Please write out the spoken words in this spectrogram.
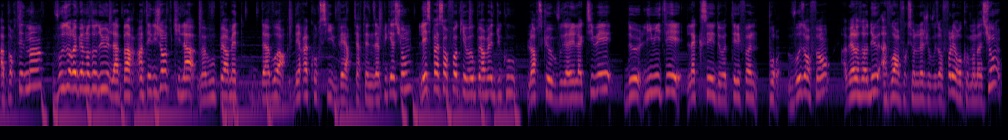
à portée de main. Vous aurez bien entendu la barre intelligente qui là va vous permettre d'avoir des raccourcis vers certaines applications. L'espace enfant qui va vous permettre du coup, lorsque vous allez l'activer, de limiter l'accès de votre téléphone pour vos enfants. Ah, bien entendu, avoir en fonction de l'âge de vos enfants les recommandations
